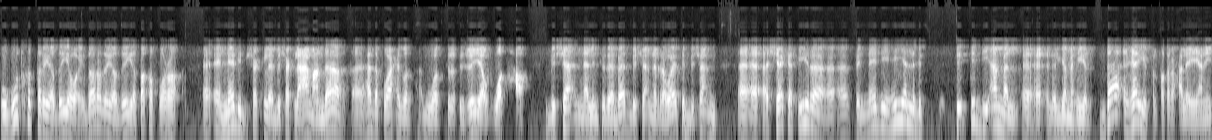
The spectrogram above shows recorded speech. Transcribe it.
وجود خطة رياضية وإدارة رياضية تقف وراء النادي بشكل بشكل عام عندها هدف واحد واستراتيجية واضحة بشأن الانتدابات بشأن الرواتب بشأن أشياء كثيرة في النادي هي اللي بتدي أمل للجماهير. ده غايب في الفترة الحالية. يعني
